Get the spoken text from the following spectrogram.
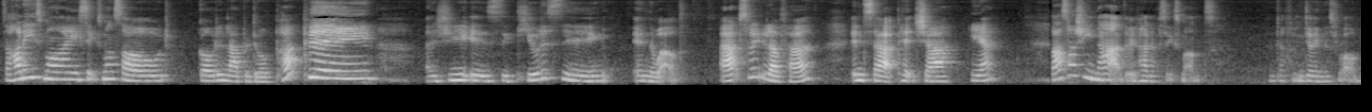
So Honey's my six months old golden Labrador puppy. And she is the cutest thing in the world. I absolutely love her insert picture here. That's actually mad that we've had her for six months. I'm definitely doing this wrong.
